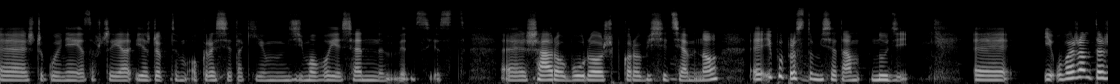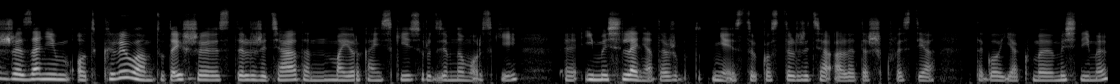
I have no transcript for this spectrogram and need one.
E, szczególnie ja zawsze jeżdżę w tym okresie takim zimowo-jesiennym, więc jest e, szaro, buro, szybko robi się ciemno i po prostu mi się tam nudzi. E, I uważam też, że zanim odkryłam tutejszy styl życia, ten majorkański, śródziemnomorski e, i myślenia też, bo to nie jest tylko styl życia, ale też kwestia tego, jak my myślimy,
